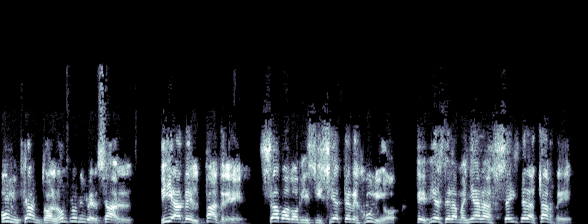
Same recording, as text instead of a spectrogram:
Un canto al hombre universal. Día del Padre. Sábado 17 de junio, de 10 de la mañana a 6 de la tarde.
